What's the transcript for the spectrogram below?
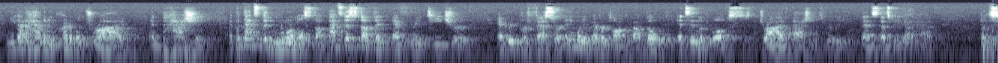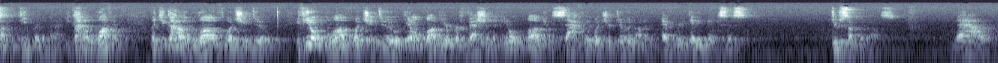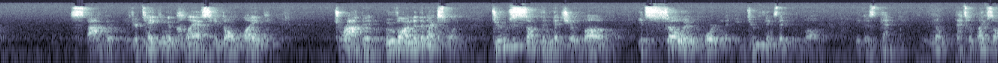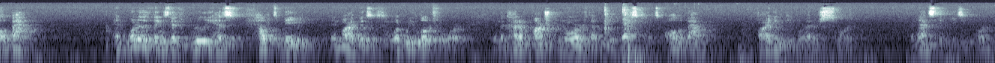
And you got to have an incredible drive and passion. But that's the normal stuff. That's the stuff that every teacher every professor, anyone who ever talked about, though it's in the books, drive, passion is really, that's, that's what you gotta have. But something deeper than that. You gotta love it. Like you gotta love what you do. If you don't love what you do, if you don't love your profession, if you don't love exactly what you're doing on an everyday basis, do something else. Now. Stop it. If you're taking a class you don't like, drop it. Move on to the next one. Do something that you love. It's so important that you do things that you love because that, you know, that's what life's all about. And one of the things that really has helped me in my business and what we look for in the kind of entrepreneurs that we invest in, it's all about finding people that are smart. And that's the easy part.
